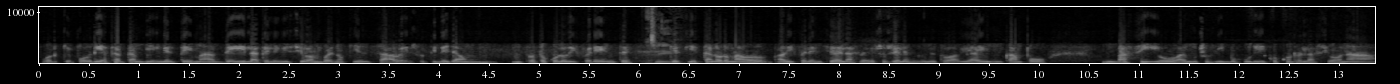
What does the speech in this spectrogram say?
porque podría estar también el tema de la televisión. Bueno, quién sabe, eso tiene ya un, protocolo diferente que sí está normado, a diferencia de las redes sociales, donde todavía hay un campo vacío, hay muchos limbos jurídicos con relación a,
